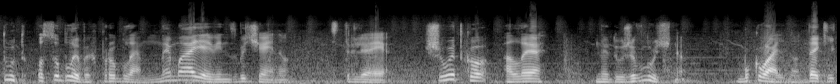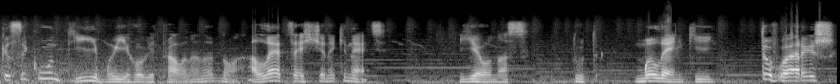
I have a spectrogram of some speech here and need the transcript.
Тут особливих проблем немає, він, звичайно, стріляє швидко, але не дуже влучно. Буквально декілька секунд, і ми його відправили на дно. Але це ще не кінець. Є у нас тут маленький товариш,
